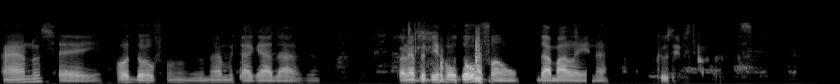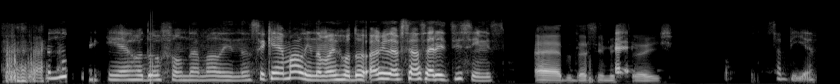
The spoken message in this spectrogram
Ah, eu não sei. Rodolfo não é muito agradável. Eu lembro de Rodolfão, da Malena. Inclusive, saudades. Eu não quem é Rodolfão da Malena. Eu sei quem é Malena, mas Rodolfo. Acho que deve ser uma série de Sims. É, do The Sims 3. Sabia.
